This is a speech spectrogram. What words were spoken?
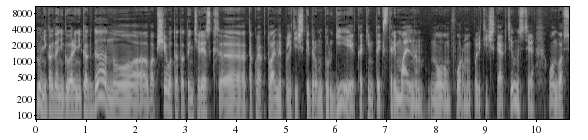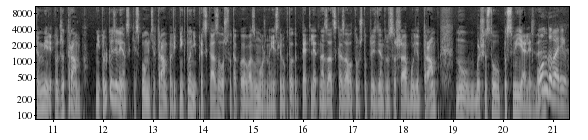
Ну, никогда не говори никогда, но э, вообще вот этот интерес к э, такой актуальной политической драматургии, каким-то экстремальным новым формам политической активности, он во всем мире. Тот же Трамп не только Зеленский. Вспомните Трампа, ведь никто не предсказывал, что такое возможно. Если бы кто-то пять лет назад сказал о том, что президентом США будет Трамп, ну, большинство бы посмеялись, да? Он говорил.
